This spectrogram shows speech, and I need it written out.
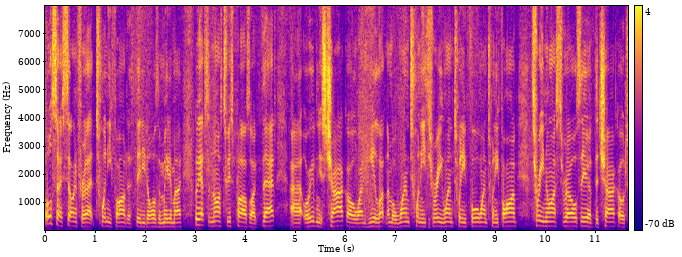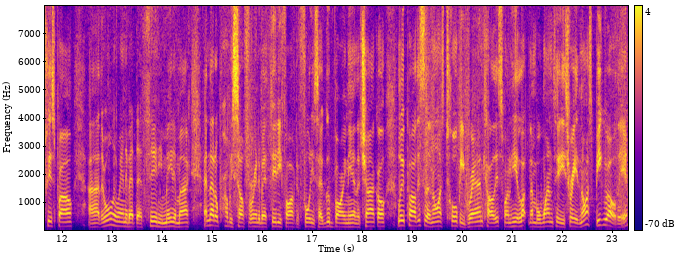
Also selling for that 25 to 30 dollars a metre mark. We have some nice twist piles like that, uh, or even this charcoal one here, lot number 123, 124, 125. Three nice rolls there of the charcoal twist pile. Uh, they're all around about that 30 metre mark, and that'll probably sell for around about 35 to 40. So good buying there in the charcoal loop pile. This is a nice taupey brown colour. This one one here, lot number 133. A nice big roll there.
